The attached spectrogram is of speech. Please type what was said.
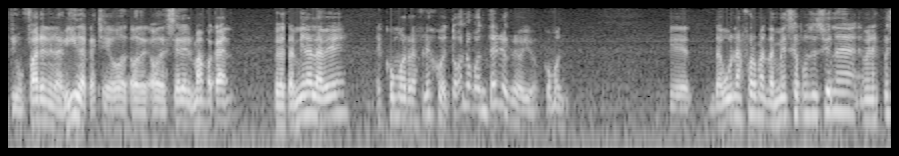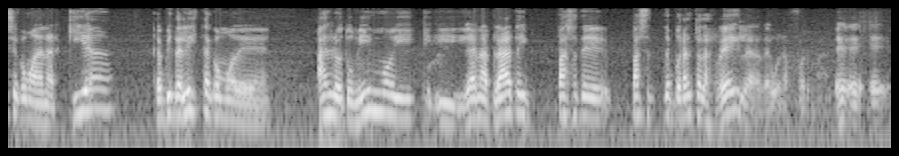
triunfar en la vida, ¿cachai? O, de, ser el más bacán, pero también a la vez es como reflejo de todo lo contrario, creo yo. Como que de alguna forma también se posiciona en una especie como de anarquía capitalista, como de hazlo tú mismo y, gana plata y pásate, pásate por alto las reglas, de alguna forma. Eh, eh, eh,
